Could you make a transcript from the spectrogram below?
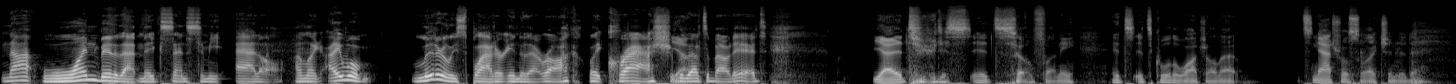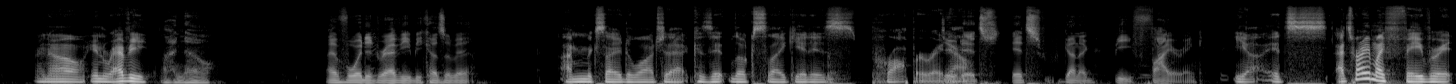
not one bit of that makes sense to me at all. I'm like, I will literally splatter into that rock, like crash, Yeah. but that's about it. yeah, it, dude, it's it's so funny. It's it's cool to watch all that. It's natural selection today. I know. In Revy, I know. I avoided Revy because of it. I'm excited to watch that because it looks like it is proper right Dude, now. it's it's gonna be firing. yeah, it's that's probably my favorite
